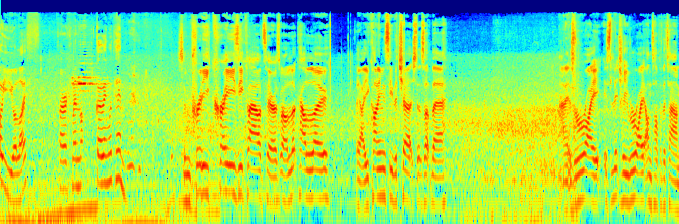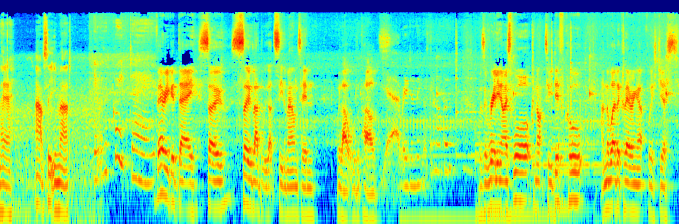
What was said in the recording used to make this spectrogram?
Value your life, I recommend not going with him. Some pretty crazy clouds here as well. Look how low they are. You can't even see the church that's up there. And it's right, it's literally right on top of the town here. Absolutely mad. It was a great day. Very good day. So, so glad that we got to see the mountain without all the clouds. Yeah, I really didn't think that was going to happen. It was a really nice walk, not too difficult, and the weather clearing up was just...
